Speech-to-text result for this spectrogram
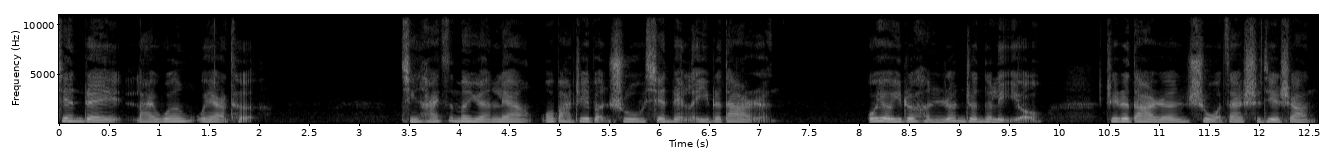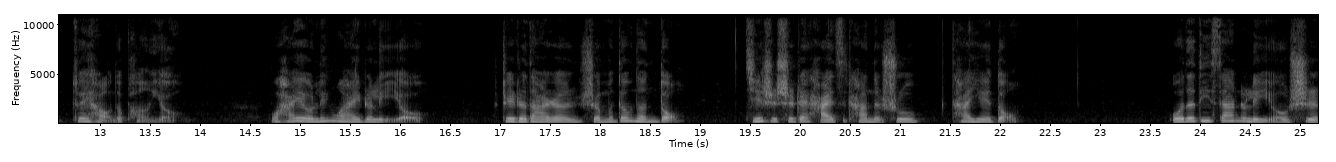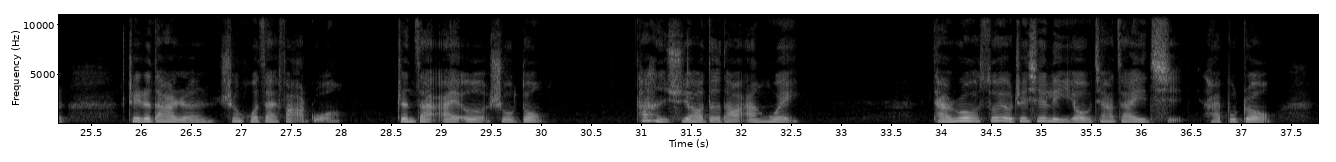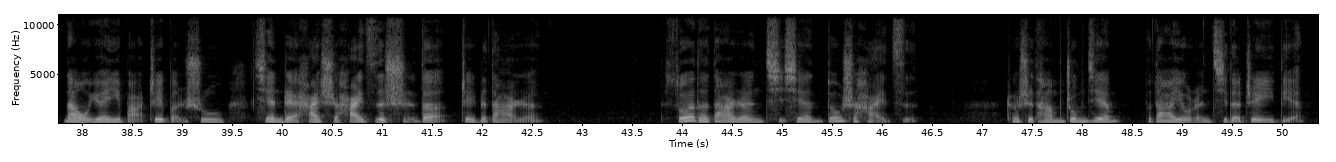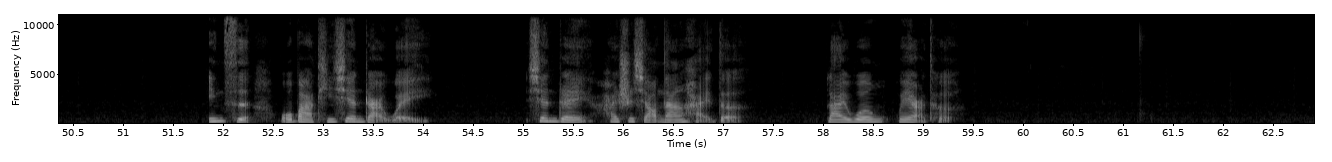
献给莱温·维尔特。请孩子们原谅我把这本书献给了一个大人。我有一个很认真的理由，这个大人是我在世界上最好的朋友。我还有另外一个理由，这个大人什么都能懂，即使是给孩子看的书，他也懂。我的第三个理由是，这个大人生活在法国，正在挨饿受冻，他很需要得到安慰。倘若所有这些理由加在一起还不够，那我愿意把这本书献给还是孩子时的这个大人。所有的大人起先都是孩子，可是他们中间不大有人记得这一点。因此，我把题线改为献给还是小男孩的莱温·威尔特。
